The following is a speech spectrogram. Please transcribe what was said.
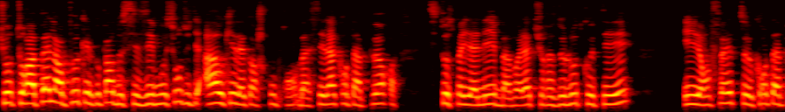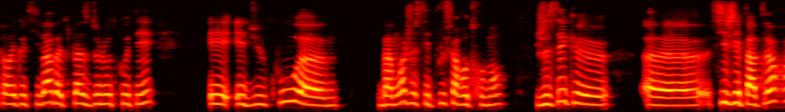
tu te rappelles un peu quelque part de ces émotions, tu dis ah ok d'accord je comprends. Bah, c'est là quand tu as peur, si tu n'oses pas y aller, bah voilà tu restes de l'autre côté. Et en fait quand tu as peur et que tu y vas, bah, tu passes de l'autre côté. Et, du coup, euh, bah moi je sais plus faire autrement. Je sais que euh, si j'ai pas peur,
